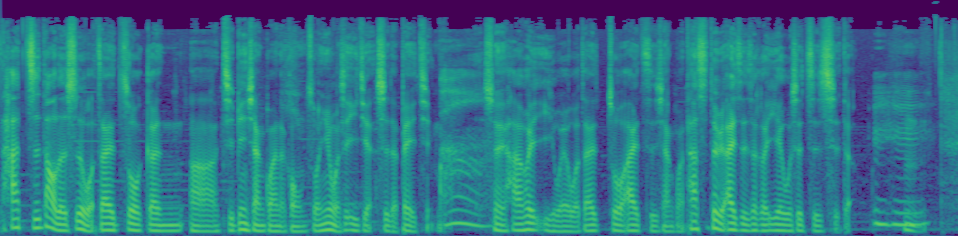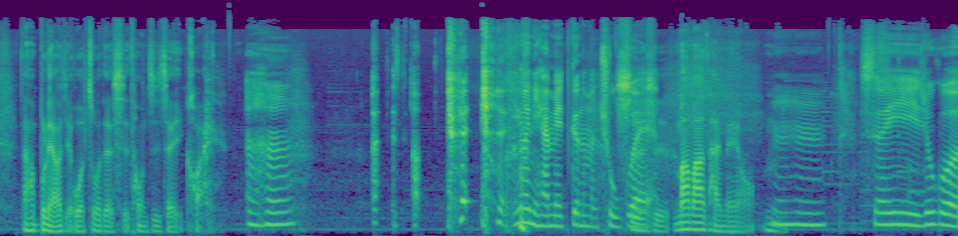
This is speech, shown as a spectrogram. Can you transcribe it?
他知道的是我在做跟啊、呃、疾病相关的工作，因为我是医检师的背景嘛，哦、所以他会以为我在做艾滋相关，他是对于艾滋这个业务是支持的，嗯哼。嗯，但他不了解我做的是同志这一块，嗯哼，啊啊，因为你还没跟他们出柜，是是，妈妈才没有，嗯，嗯哼，所以如果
